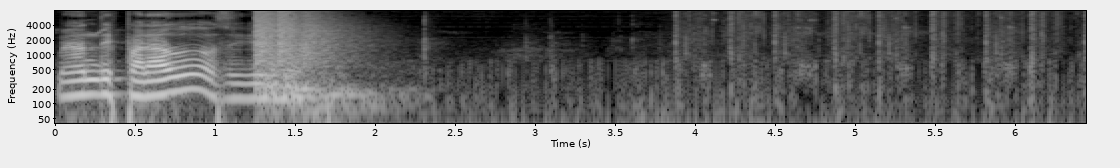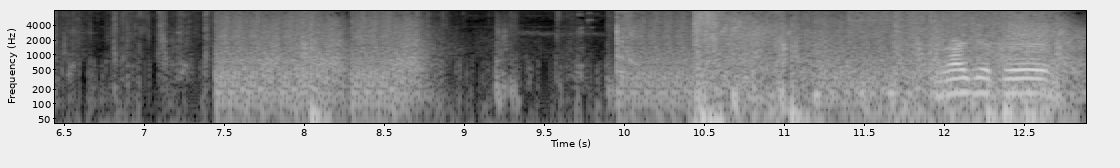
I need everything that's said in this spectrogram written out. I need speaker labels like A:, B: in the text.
A: Me han disparado, así que... Cállate.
